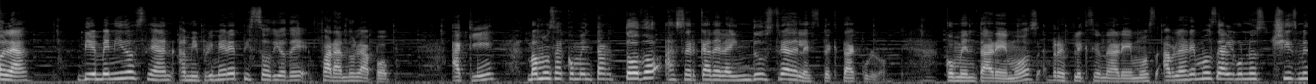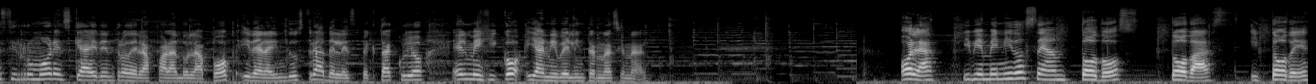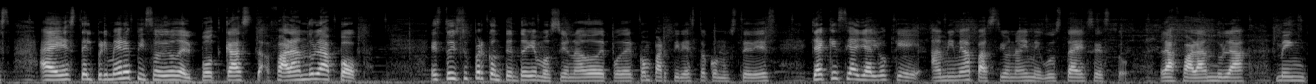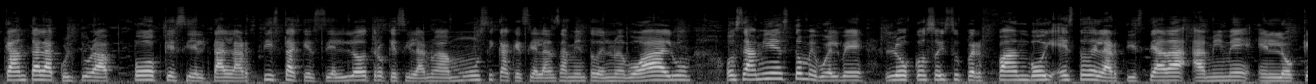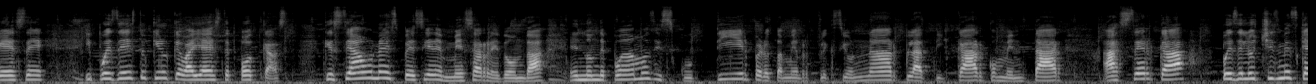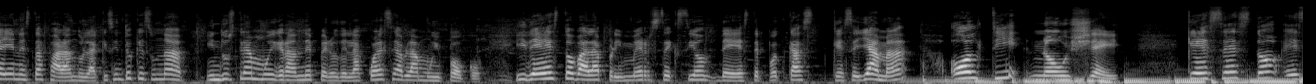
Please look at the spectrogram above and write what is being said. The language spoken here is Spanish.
Hola, bienvenidos sean a mi primer episodio de Farándula Pop. Aquí vamos a comentar todo acerca de la industria del espectáculo. Comentaremos, reflexionaremos, hablaremos de algunos chismes y rumores que hay dentro de la farándula pop y de la industria del espectáculo en México y a nivel internacional. Hola y bienvenidos sean todos, todas y todes a este el primer episodio del podcast Farándula Pop. Estoy súper contento y emocionado de poder compartir esto con ustedes, ya que si hay algo que a mí me apasiona y me gusta es esto, la farándula. Me encanta la cultura pop, que si el tal artista, que si el otro, que si la nueva música, que si el lanzamiento del nuevo álbum. O sea, a mí esto me vuelve loco, soy súper fanboy, esto de la artisteada a mí me enloquece. Y pues de esto quiero que vaya este podcast que sea una especie de mesa redonda en donde podamos discutir, pero también reflexionar, platicar, comentar acerca pues de los chismes que hay en esta farándula, que siento que es una industria muy grande, pero de la cual se habla muy poco. Y de esto va la primer sección de este podcast que se llama All Tea No Shade. ¿Qué es esto? Es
